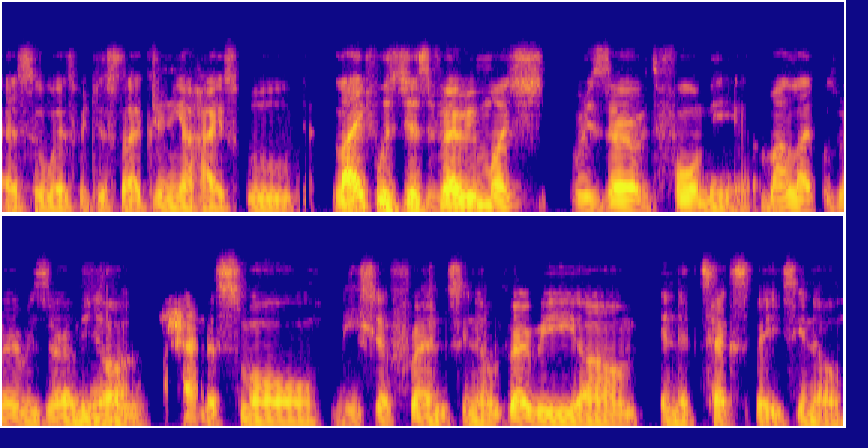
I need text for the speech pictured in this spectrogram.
SOS, which is like junior high school. Life was just very much reserved for me. My life was very reserved. You know, mm-hmm. I had a small niche of friends, you know, very um in the tech space, you know.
